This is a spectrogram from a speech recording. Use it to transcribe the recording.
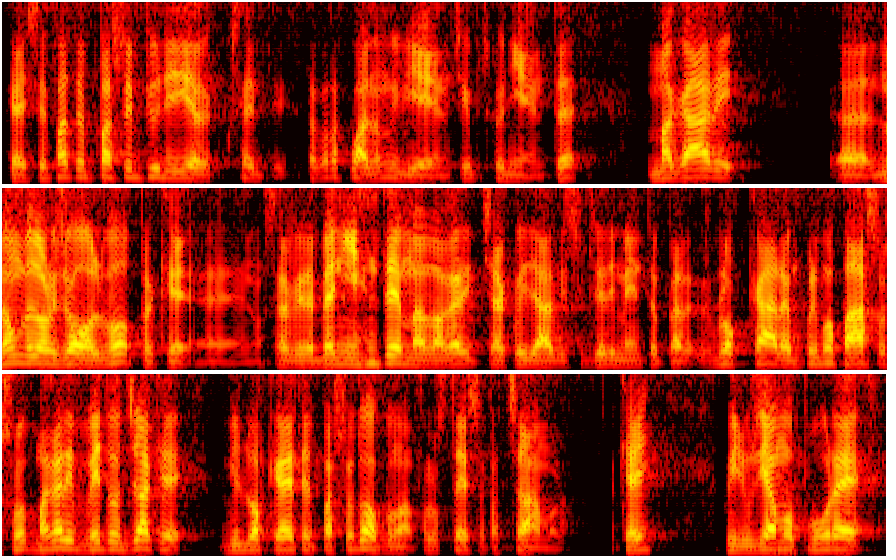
Okay? Se fate il passo in più di dire, senti, questa cosa qua non mi viene, non ci capisco niente, magari eh, non ve lo risolvo perché eh, non servirebbe a niente, ma magari cerco di darvi suggerimento per sbloccare un primo passo, so, magari vedo già che vi bloccherete il passo dopo, ma fa lo stesso, facciamolo. Okay? Quindi usiamo pure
